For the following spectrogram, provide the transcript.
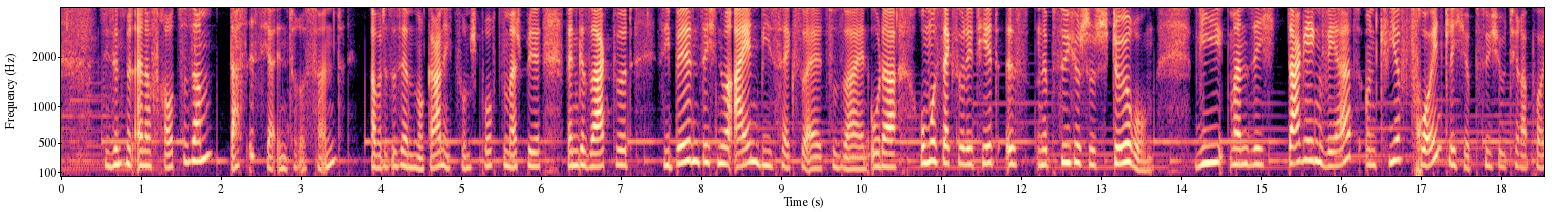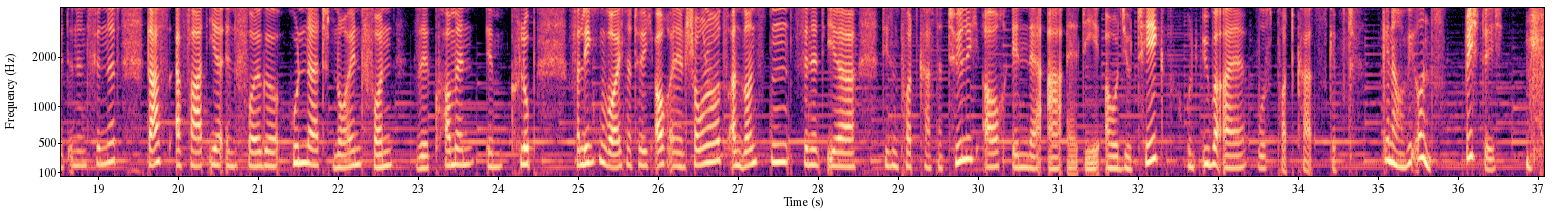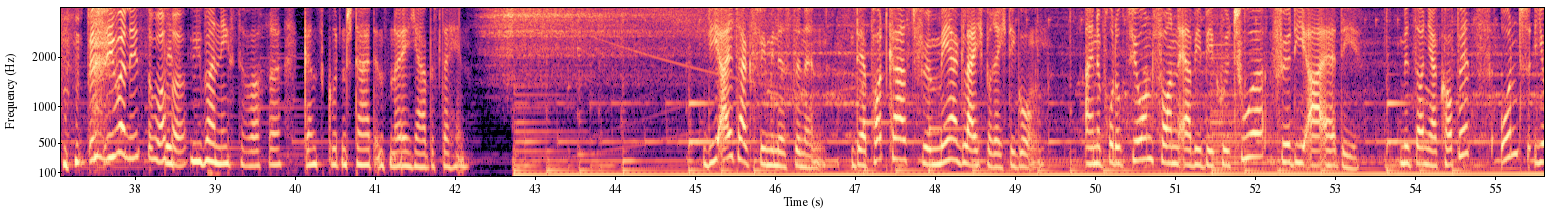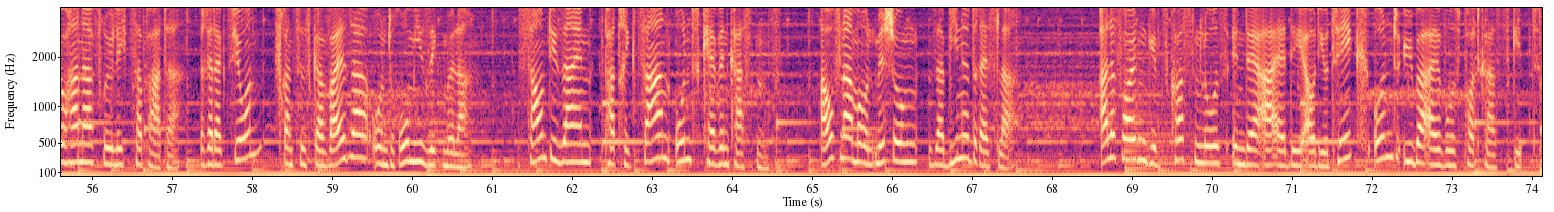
Sie sind mit einer Frau zusammen. Das ist ja interessant. Aber das ist ja noch gar nicht so ein Spruch. Zum Beispiel, wenn gesagt wird, sie bilden sich nur ein, bisexuell zu sein oder Homosexualität ist eine psychische Störung. Wie man sich dagegen wehrt und queerfreundliche PsychotherapeutInnen findet, das erfahrt ihr in Folge 109 von Willkommen im Club. Verlinken wir euch natürlich auch in den Show Notes. Ansonsten findet ihr diesen Podcast natürlich auch in der ARD Audiothek und überall, wo es Podcasts gibt. Genau, wie uns. Richtig. Bis übernächste Woche. Bis übernächste Woche. Ganz guten Start ins neue Jahr. Bis dahin. Die Alltagsfeministinnen. Der Podcast für mehr Gleichberechtigung. Eine Produktion von RBB Kultur für die ARD. Mit Sonja Koppitz und Johanna Fröhlich-Zapata. Redaktion Franziska Walser und Romy Sigmüller. Sounddesign Patrick Zahn und Kevin Kastens. Aufnahme und Mischung Sabine Dressler. Alle Folgen gibt's kostenlos in der ARD Audiothek und überall, wo es Podcasts gibt.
